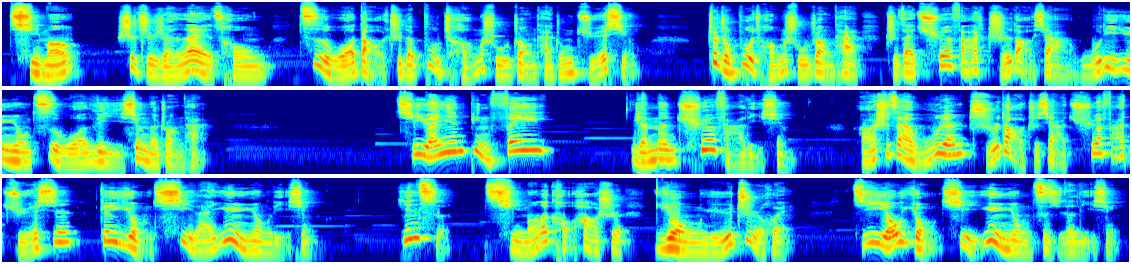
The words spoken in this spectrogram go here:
启蒙是指人类从自我导致的不成熟状态中觉醒，这种不成熟状态指在缺乏指导下无力运用自我理性的状态。其原因并非人们缺乏理性。而是在无人指导之下，缺乏决心跟勇气来运用理性，因此启蒙的口号是“勇于智慧”，即有勇气运用自己的理性。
